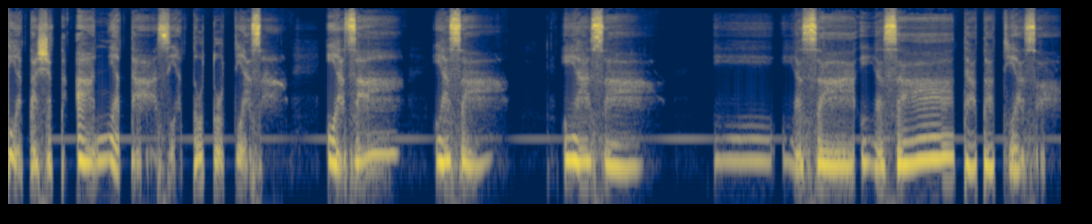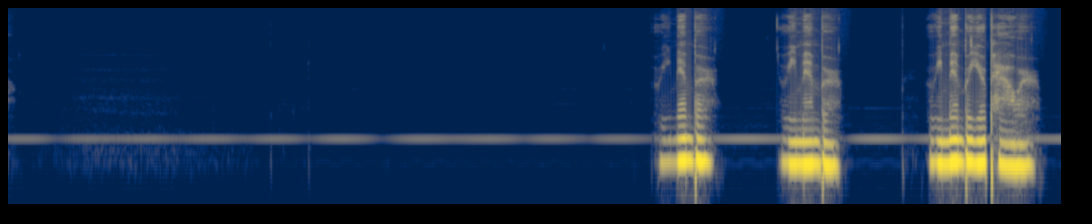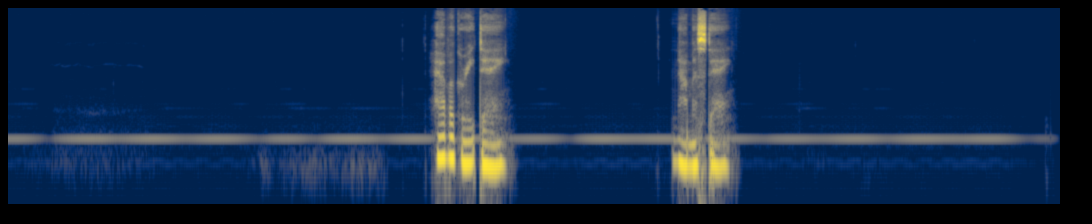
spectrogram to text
tiata shata a niata siato to tiasa. Iasa, iasa, iasa, iasa, iasa, tata tiasa. Remember, remember, remember your power. Have a great day. Namaste.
